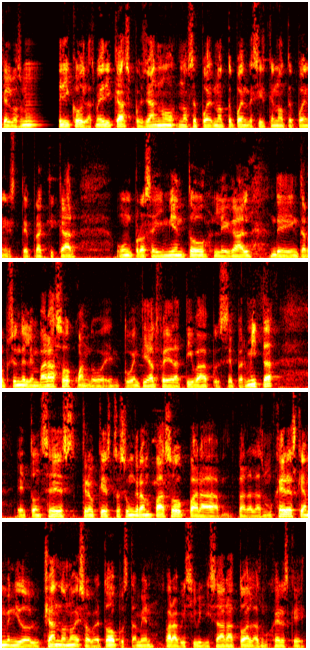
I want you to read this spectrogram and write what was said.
que los médicos y las médicas pues ya no, no se puede, no te pueden decir que no te pueden este, practicar un procedimiento legal de interrupción del embarazo cuando en tu entidad federativa pues se permita. Entonces creo que esto es un gran paso para, para las mujeres que han venido luchando, ¿no? Y sobre todo pues también para visibilizar a todas las mujeres que,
